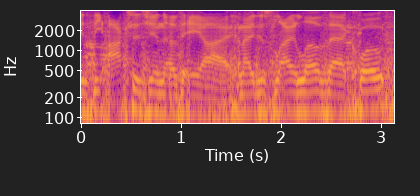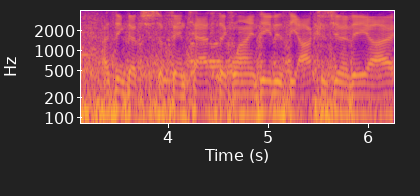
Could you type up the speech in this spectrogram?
is the oxygen of AI, and I just I love that quote. I think that's just a fantastic line. Data is the oxygen of AI.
